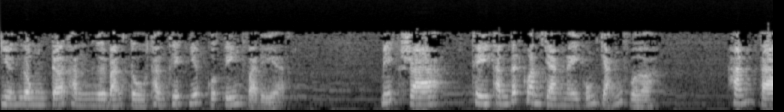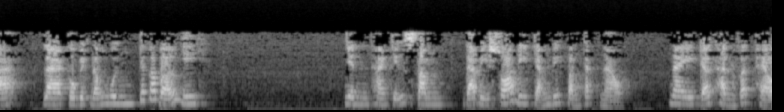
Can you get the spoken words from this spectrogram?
nhưng Lung trở thành người bạn tù thân thiết nhất của Tiến và Địa. Biết ra thì thành tích của anh chàng này cũng chẳng vừa. Hắn ta là cụ biệt động quân chứ có bở gì. Nhìn hàng chữ xăm đã bị xóa đi chẳng biết bằng cách nào, nay trở thành vết thẹo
